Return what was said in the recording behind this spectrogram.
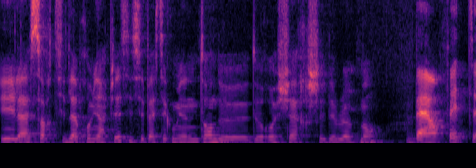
et la sortie de la première pièce, il s'est passé combien de temps de, recherche et développement? Bah, En fait,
